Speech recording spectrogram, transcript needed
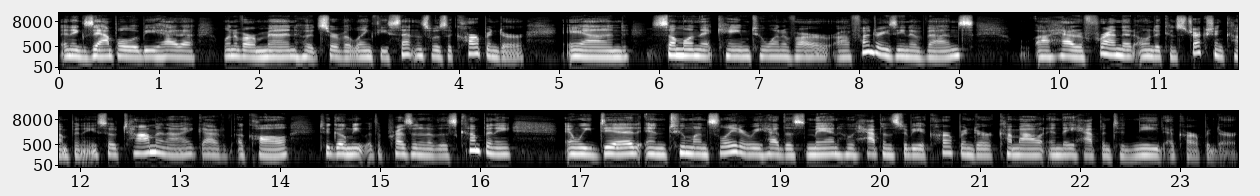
An example would be had a one of our men who had served a lengthy sentence was a carpenter, and someone that came to one of our uh, fundraising events uh, had a friend that owned a construction company. So Tom and I got a call to go meet with the president of this company, and we did. And two months later, we had this man who happens to be a carpenter come out, and they happen to need a carpenter.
